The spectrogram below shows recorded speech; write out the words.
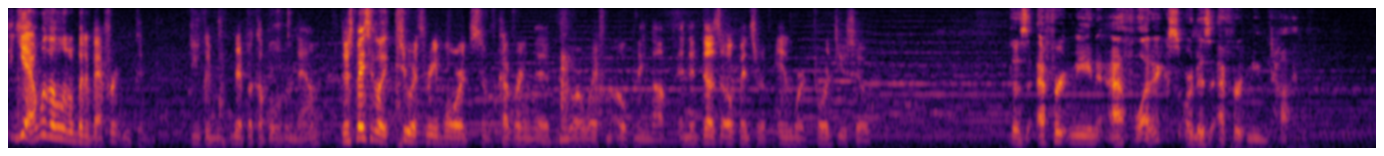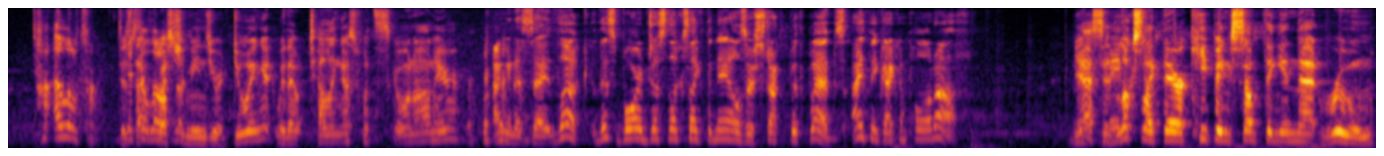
Yeah, with a little bit of effort, you could you could rip a couple of them down. There's basically like two or three boards sort of covering the doorway from opening up, and it does open sort of inward towards you. So Does effort mean athletics or does effort mean time? Ti a little time. Does just that a little. question means you're doing it without telling us what's going on here? I'm gonna say, look, this board just looks like the nails are stuck with webs. I think I can pull it off. Yes, it maybe- looks like they're keeping something in that room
